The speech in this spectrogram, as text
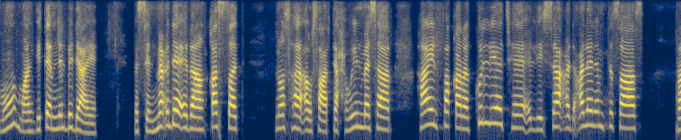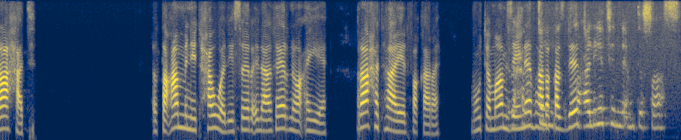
مو؟ ما قلتها من البداية. بس المعدة إذا انقصت نصها أو صار تحويل مسار. هاي الفقرة كليتها اللي تساعد على الامتصاص راحت. الطعام من يتحول يصير إلى غير نوعية. راحت هاي الفقرة. مو تمام زينب؟ هذا قصدك؟ فعالية الامتصاص.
